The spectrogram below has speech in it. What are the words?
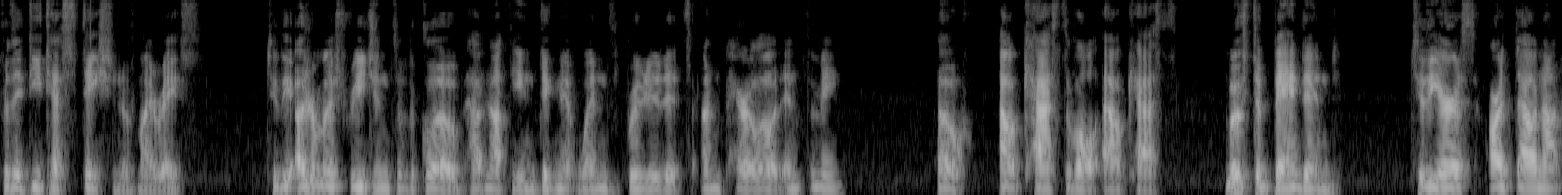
for the detestation of my race. To the uttermost regions of the globe have not the indignant winds bruited its unparalleled infamy? Oh, outcast of all outcasts, most abandoned to the earth, art thou not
